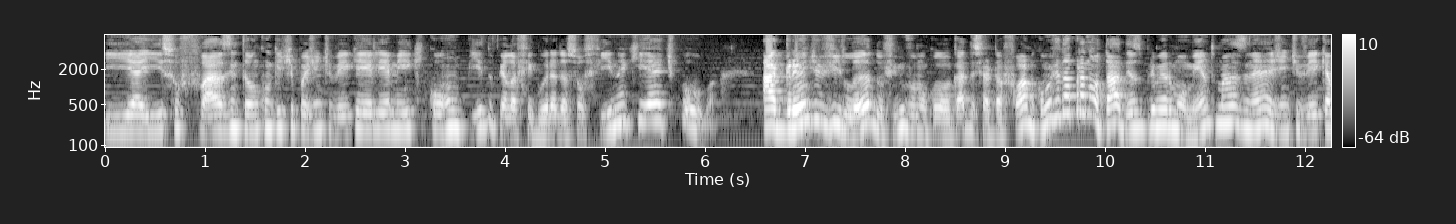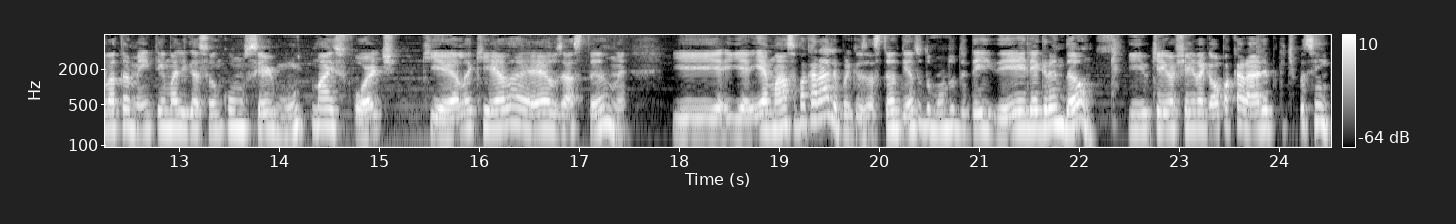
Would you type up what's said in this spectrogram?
E aí isso faz então com que tipo a gente vê que ele é meio que corrompido pela figura da Sofina, que é tipo a grande vilã do filme, vamos colocar de certa forma, como já dá para notar desde o primeiro momento, mas né, a gente vê que ela também tem uma ligação com um ser muito mais forte que ela, que ela é o Zastan, né? E, e aí é massa pra caralho, porque o Zastan, dentro do mundo do DD, ele é grandão. E o que eu achei legal pra caralho é porque, tipo assim,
